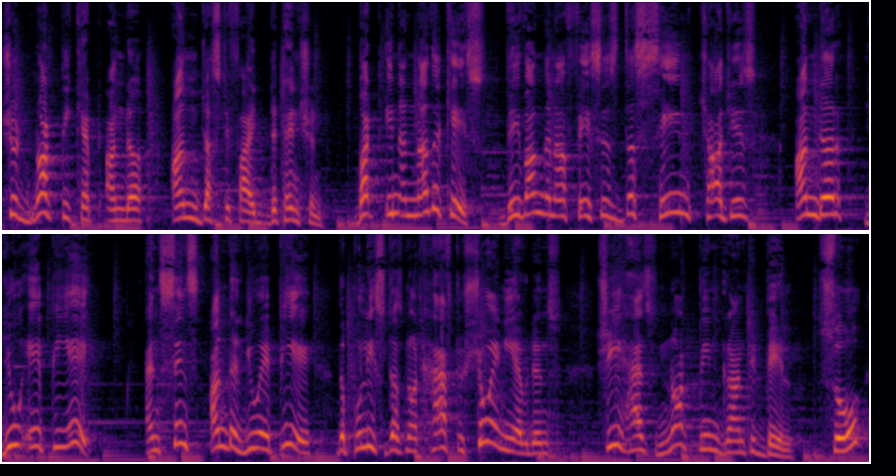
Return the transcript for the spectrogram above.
should not be kept under unjustified detention. But in another case, Devangana faces the same charges under UAPA. And since under UAPA, the police does not have to show any evidence, she has not been granted bail. So,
